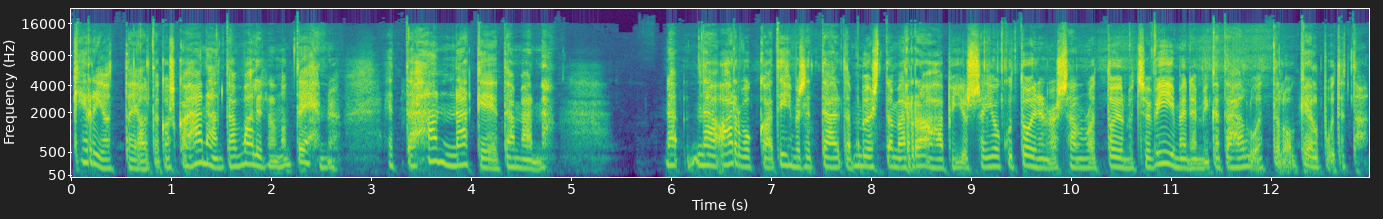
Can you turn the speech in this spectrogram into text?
kirjoittajalta, koska hän tämän valinnan on tehnyt, että hän näkee tämän nämä arvokkaat ihmiset täältä, myös tämän Rahabin, jossa joku toinen olisi sanonut, että toi on nyt se viimeinen, mikä tähän luetteloon kelpuutetaan.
